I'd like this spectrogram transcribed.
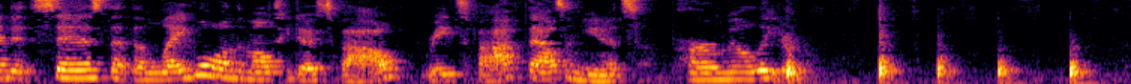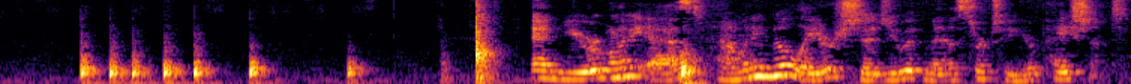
And it says that the label on the multi-dose vial reads 5,000 units per milliliter. And you're going to be asked how many milliliters should you administer to your patient.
